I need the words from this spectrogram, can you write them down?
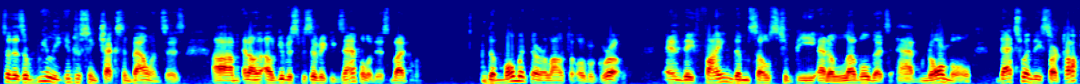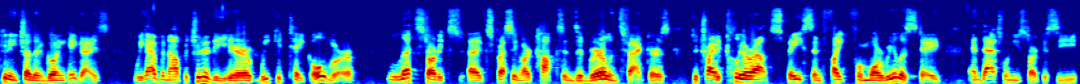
So there's a really interesting checks and balances. Um, and I'll, I'll give a specific example of this, but the moment they're allowed to overgrow, and they find themselves to be at a level that's abnormal, that's when they start talking to each other and going, hey guys, we have an opportunity here. We could take over. Let's start ex- uh, expressing our toxins and virulence factors to try to clear out space and fight for more real estate. And that's when you start to see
